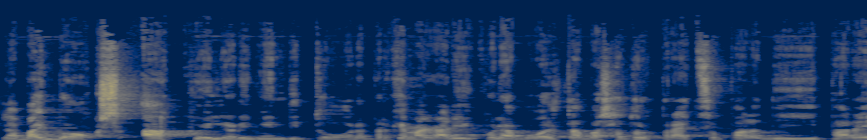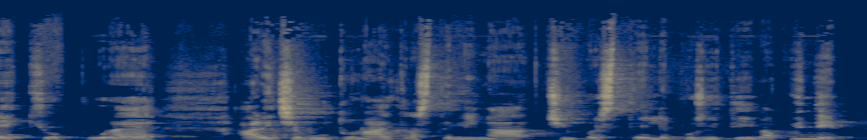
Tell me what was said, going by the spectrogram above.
la buy box a quel rivenditore, perché magari quella volta ha abbassato il prezzo di parecchio, oppure ha ricevuto un'altra stellina 5 stelle positiva, quindi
